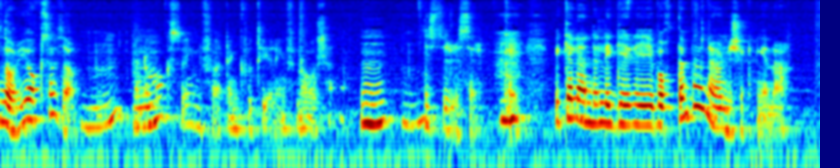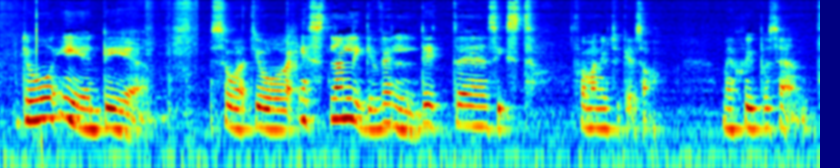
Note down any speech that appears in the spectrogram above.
Norge också så? Mm. Men de har också infört en kvotering för några år sedan. Mm. Mm. I styrelser. Okej. Vilka länder ligger i botten på den här undersökningen då? Då är det så att jag, Estland ligger väldigt eh, sist, får man uttrycka det som, med 7 procent.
